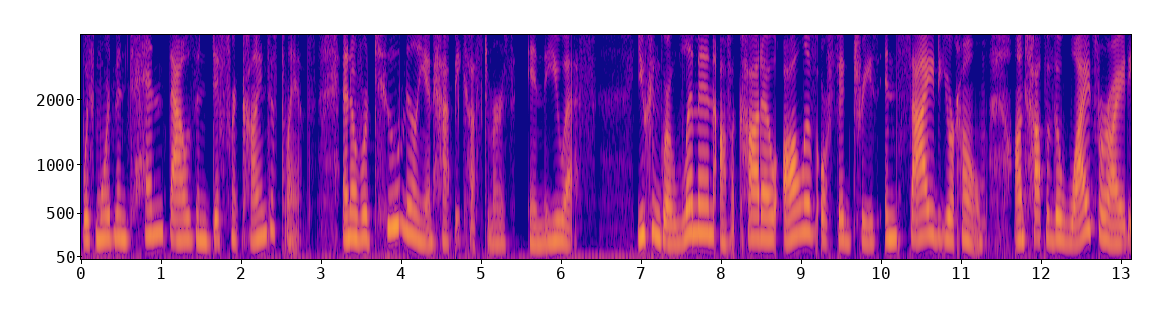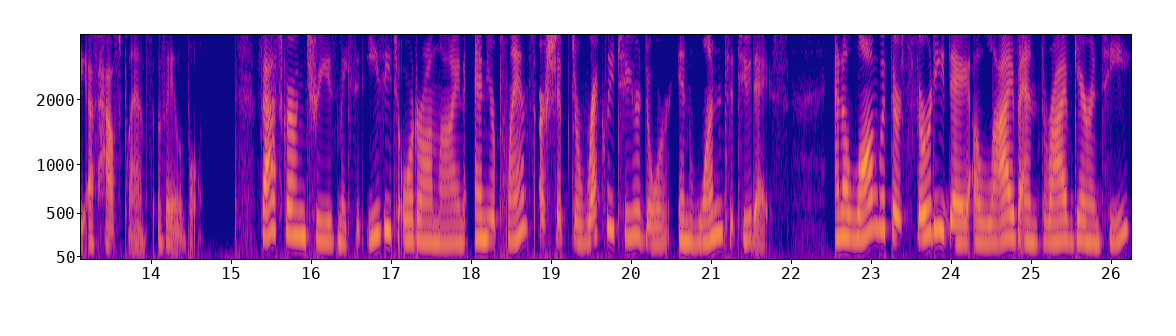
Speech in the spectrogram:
with more than 10,000 different kinds of plants and over 2 million happy customers in the US? You can grow lemon, avocado, olive, or fig trees inside your home on top of the wide variety of houseplants available. Fast growing trees makes it easy to order online, and your plants are shipped directly to your door in one to two days. And along with their 30 day Alive and Thrive guarantee,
